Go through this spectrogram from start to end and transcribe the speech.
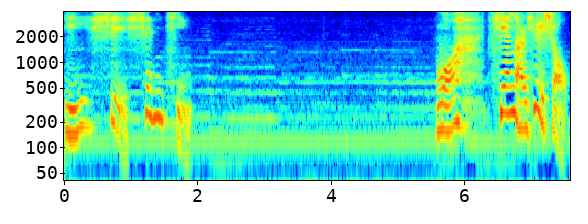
一世深情。我牵儿玉手，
